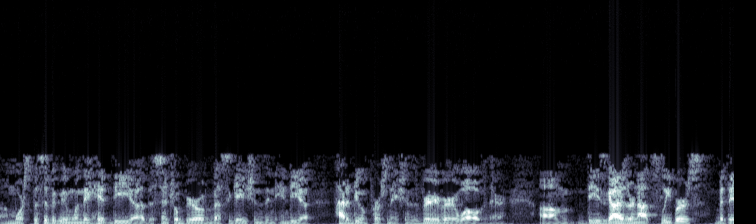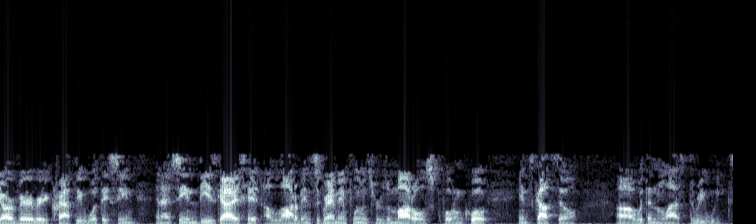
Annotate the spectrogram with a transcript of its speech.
uh, more specifically when they hit the uh, the Central Bureau of Investigations in India how to do impersonations very very well over there. Um, these guys are not sleepers, but they are very very crafty with what they've seen, and I've seen these guys hit a lot of Instagram influencers and models, quote unquote, in Scottsdale uh, within the last three weeks.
